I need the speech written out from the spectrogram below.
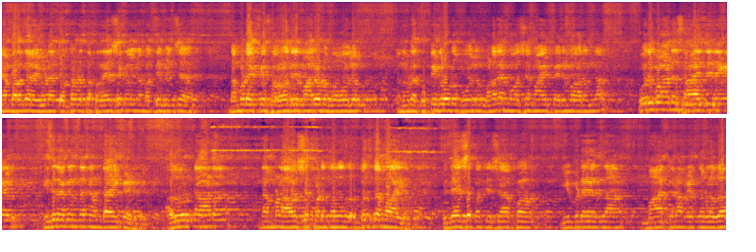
ഞാൻ പറഞ്ഞല്ലോ ഇവിടെ തൊട്ടടുത്ത പ്രദേശങ്ങളിൽ മദ്യപിച്ച് നമ്മുടെയൊക്കെ സഹോദരിമാരോട് പോലും നമ്മുടെ കുട്ടികളോട് പോലും വളരെ മോശമായി പെരുമാറുന്ന ഒരുപാട് സാഹചര്യങ്ങൾ ഇതിനകം തന്നെ ഉണ്ടായിക്കഴിഞ്ഞു. അതുകൊണ്ടാണ് നമ്മൾ ആവശ്യപ്പെടുന്നത് നിർബന്ധമായും വിദേശ പഞ്ചശാപ്പ ഇവിടെ നിന്ന് മാറ്റണം എന്നുള്ളത്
